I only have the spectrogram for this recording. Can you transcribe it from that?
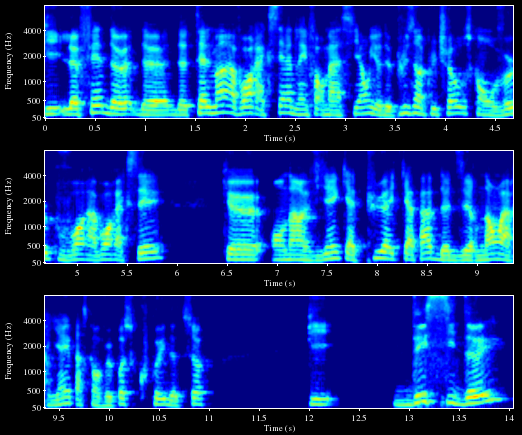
Puis le fait de, tellement avoir accès à de l'information, il y a de plus en plus de choses qu'on veut pouvoir avoir accès, qu'on en vient qu'à pu être capable de dire non à rien parce qu'on ne veut pas se couper de ça. Puis décider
